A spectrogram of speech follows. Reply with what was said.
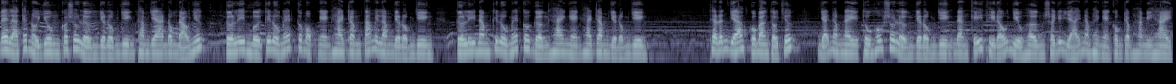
Đây là các nội dung có số lượng vận động viên tham gia đông đảo nhất. Cự ly 10 km có 1.285 vận động viên, cự ly 5 km có gần 2.200 vận động viên. Theo đánh giá của ban tổ chức, giải năm nay thu hút số lượng vận động viên đăng ký thi đấu nhiều hơn so với giải năm 2022.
